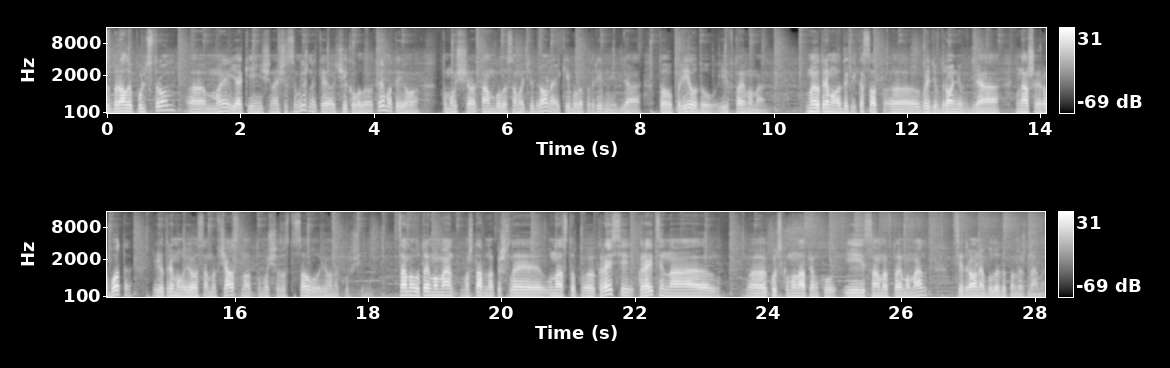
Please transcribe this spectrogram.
збирали пульстрон, е, ми, як і інші наші суміжники, очікували отримати його, тому що там були саме ті дрони, які були потрібні для того періоду і в той момент. Ми отримали декілька сот е, видів дронів для нашої роботи і отримали його саме вчасно, тому що застосовували його на Курщині. Саме у той момент масштабно пішли у наступ е, корейці, корейці на Курському напрямку, і саме в той момент ці дрони були допоміжними.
